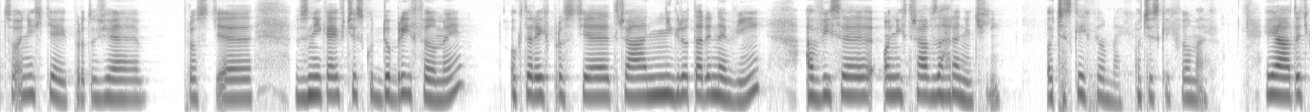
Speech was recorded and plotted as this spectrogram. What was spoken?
co oni chtějí, protože prostě vznikají v Česku dobrý filmy, o kterých prostě třeba nikdo tady neví a ví se o nich třeba v zahraničí. O českých filmech. O českých filmech. Já teď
